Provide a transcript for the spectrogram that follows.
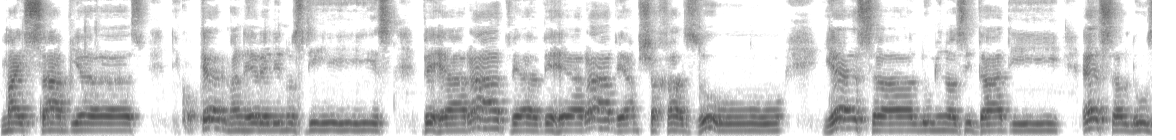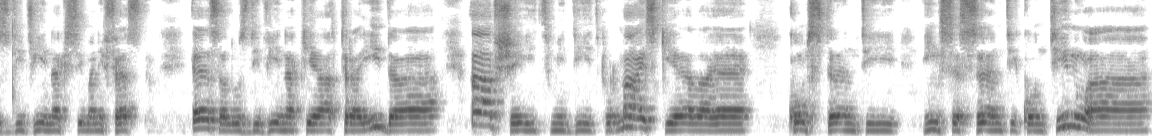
mais sábias qualquer maneira ele nos diz Vehearat, Veheará, Veamshachazu e essa luminosidade, essa luz divina que se manifesta essa luz divina que é atraída, Avsheit Midit, por mais que ela é constante, incessante, contínua,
